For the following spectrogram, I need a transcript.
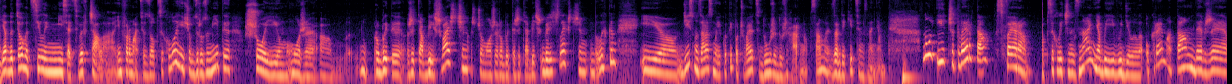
Я до цього цілий місяць вивчала інформацію з зоопсихології, щоб зрозуміти, що їм може ну, робити життя більш важчим, що може робити життя більш більш легшим, легким. І е, дійсно зараз мої коти почуваються дуже-дуже гарно, саме завдяки цим знанням. Ну і четверта сфера психологічних знань, я би її виділила окремо, там, де вже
